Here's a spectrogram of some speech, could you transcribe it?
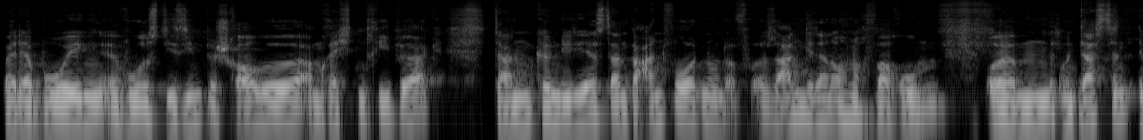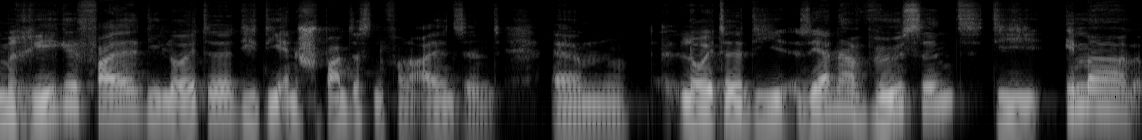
bei der Boeing, äh, wo ist die siebte Schraube am rechten Triebwerk? Dann können die dir das dann beantworten und auf, sagen dir dann auch noch warum. Ähm, und das sind im Regelfall die Leute, die die entspanntesten von allen sind. Ähm, Leute, die sehr nervös sind, die immer,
